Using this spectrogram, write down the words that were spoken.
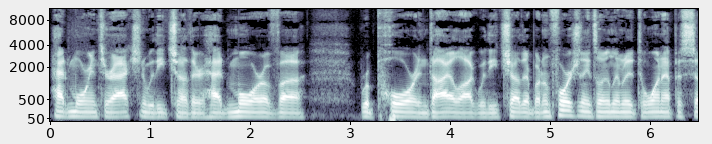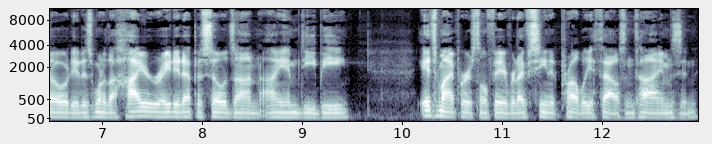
had more interaction with each other, had more of a rapport and dialogue with each other. But unfortunately, it's only limited to one episode. It is one of the higher rated episodes on IMDb it's my personal favorite. I've seen it probably a thousand times, and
